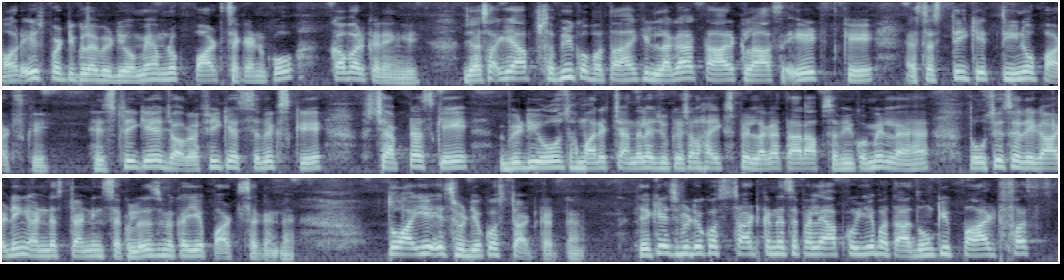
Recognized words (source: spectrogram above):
और इस पर्टिकुलर वीडियो में हम लोग पार्ट सेकेंड को कवर करेंगे। जैसा कि आप सभी को पता है कि लगातार क्लास एट के एसएसटी के तीनों पार्ट्स के हिस्ट्री के जोग्राफ़ी के सिविक्स के चैप्टर्स के वीडियोस हमारे चैनल एजुकेशन हाइक्स पे लगातार आप सभी को मिल रहे हैं। तो उसी से रिगार्डिंग अंडरस्टैंडिंग सेकुलरिज्म का ये पार्ट सेकंड है। तो आइए इस वीडियो को स्टार्ट करते हैं। देखिए, इस वीडियो को स्टार्ट करने से पहले आपको ये बता दूँ कि पार्ट फ़र्स्ट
